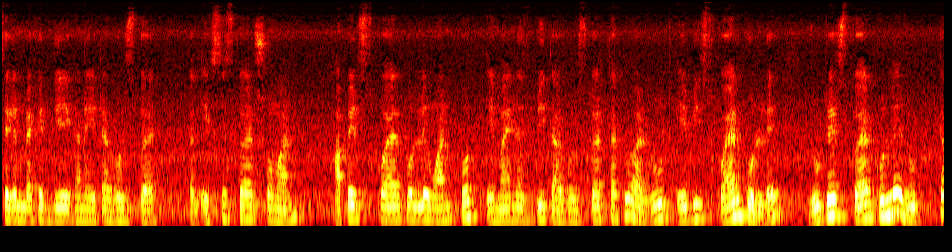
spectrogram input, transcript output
সেকেন্ড ব্র্যাকেট দিয়ে এখানে এটার হোল স্কোয়ার তাহলে এক্স স্কোয়ার সমান হাফের স্কোয়ার করলে one four A minus B তার হোল স্কোয়ার থাকল আর রুট এ বি স্কোয়ার করলে, রুটের স্কোয়ার করলে রুটটা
